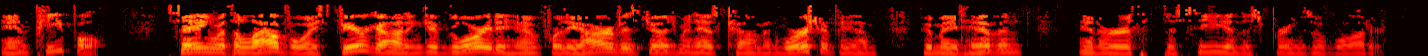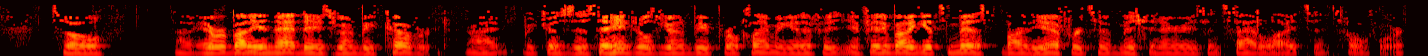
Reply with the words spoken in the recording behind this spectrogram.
and people, saying with a loud voice, Fear God and give glory to him, for the hour of his judgment has come, and worship him who made heaven and earth, the sea, and the springs of water. So uh, everybody in that day is going to be covered, right? Because this angel is going to be proclaiming it. If it, if anybody gets missed by the efforts of missionaries and satellites and so forth.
